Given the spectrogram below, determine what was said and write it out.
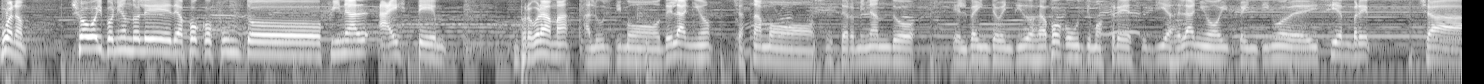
Bueno, yo voy poniéndole de a poco punto final a este programa, al último del año. Ya estamos eh, terminando el 2022 de a poco, últimos tres días del año, hoy 29 de diciembre. Ya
